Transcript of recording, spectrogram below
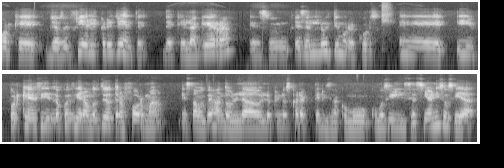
porque yo soy fiel creyente de que la guerra es, un, es el último recurso. Eh, y porque si lo consideramos de otra forma, estamos dejando a un lado lo que nos caracteriza como, como civilización y sociedad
